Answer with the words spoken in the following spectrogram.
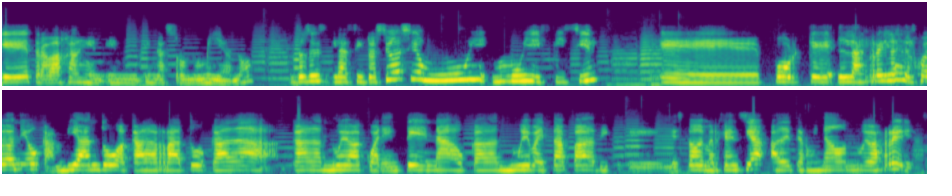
que trabajan en, gastronomía, ¿no? Entonces, la situación ha sido muy, muy difícil. Eh, porque las reglas del juego han ido cambiando a cada rato, cada, cada nueva cuarentena o cada nueva etapa del estado de emergencia ha determinado nuevas reglas.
